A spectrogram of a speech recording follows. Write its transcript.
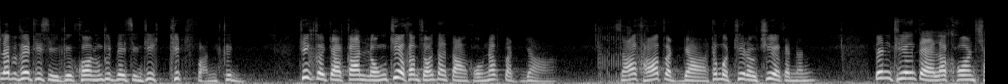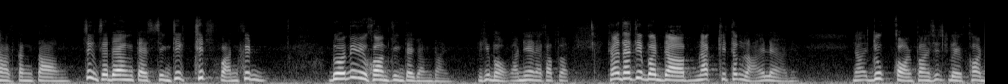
และประเภทที่ 4 คือความหลงผิดในสิ่งที่คิดฝันขึ้น ที่เกิดจากการหลงเชื่อคำสอนต่าง ๆ ของนักปรัชญา สาขาปรัชญาทั้งหมดที่เราเชื่อกันนั้น เป็นเพียงแต่ละครฉากต่างๆ ซึ่งแสดงแต่สิ่งที่คิดฝันขึ้น โดยไม่มีความจริงแต่อย่างใดที่บอกอันนี้นะครับทั้งที่บรรดานักคิดทั้งหลายแหล่เนี่ยนะยุคก่อนฟรานซิสเบคอน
